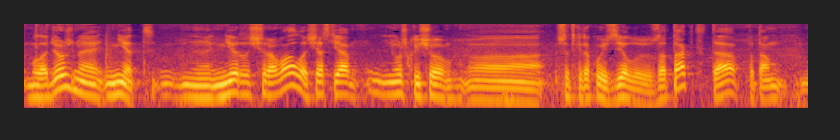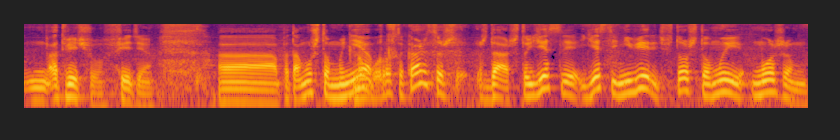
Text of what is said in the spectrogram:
Молодежная нет, не разочаровала. Сейчас я немножко еще э, все-таки такой сделаю за такт, да, потом отвечу Феде. Э, потому что мне ну вот. просто кажется, что, да, что если, если не верить в то, что мы можем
